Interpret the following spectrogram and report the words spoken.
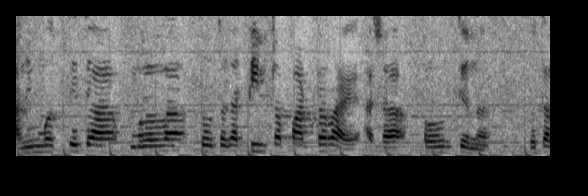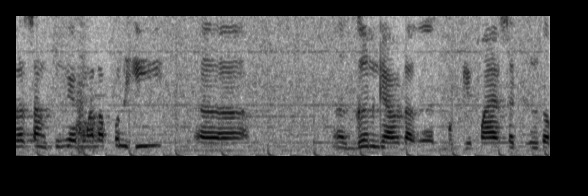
आणि मग ते त्या मुलाला तो त्याचा टीमचा पार्टनर आहे अशा प्रवृत्तीनं तो त्याला सांगतो की मला पण ही गन घ्यावं लागेल. मग हे माझ्यासाठी सुद्धा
